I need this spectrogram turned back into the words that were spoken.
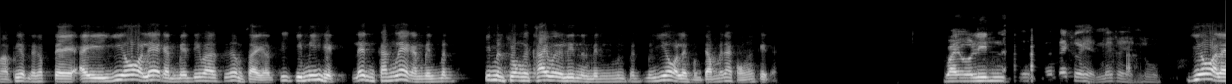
มาเพียบเลยครับ แต่ไอยี่ห้อแรกกันเป็นที่ว่าเริ่มใส่กับที่จิมมี่เฮกเล่นครั้งแรกกันเป็นมันที่มันทรงคล้ายๆไวโอลินมันเป็นมันเป็นมันยี่ห้ออะไรผมจำไม่ได้ของอังกฤษอะ ไวโอลิน ไม่เคยเห็นไม่เคยเห็นรูปยี่ห้ออะไร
